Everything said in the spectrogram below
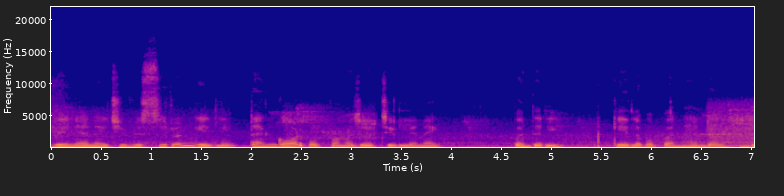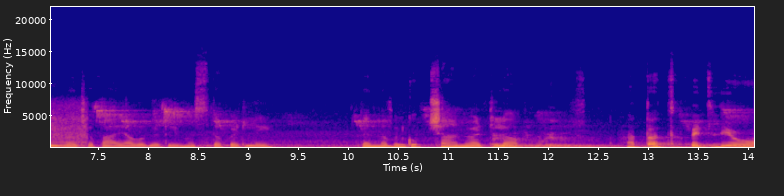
वेण्या आणायची विसरून गेली. थँक गॉड पप्पा माझ्यावर चिडले नाही. पण तरी केलं पप्पांनी हँडल देवाच्या पाया वगैरे मस्त पडले. त्यांना पण खूप छान वाटलं. हातात पेटली हो.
